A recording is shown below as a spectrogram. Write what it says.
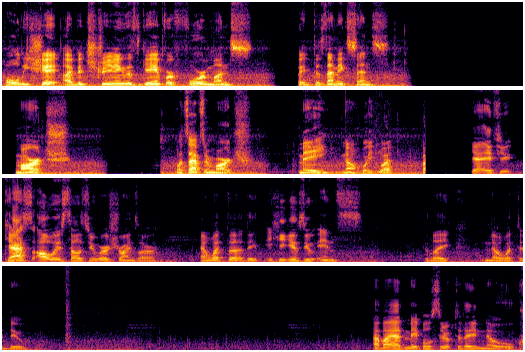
Holy shit, I've been streaming this game for four months? Wait, does that make sense? March? What's after March? May? No, wait, what? What? Yeah, if you... Kass always tells you where shrines are. And what the... They, he gives you ints to, like, know what to do. Have I had maple syrup today? No.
